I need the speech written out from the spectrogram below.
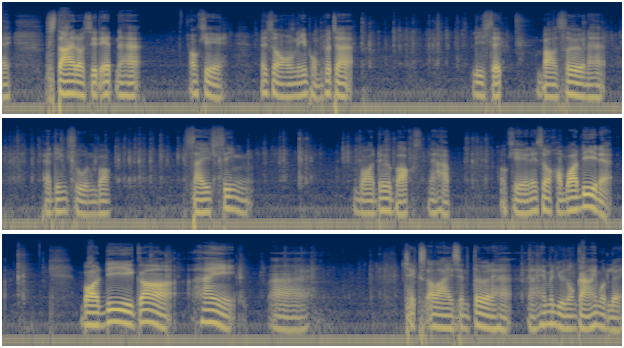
ล์ style.css นะฮะ โอเค ในส่วนของนี้ผมก็จะ reset browser นะฮะ padding 0 box sizing border box นะครับ โอเค ในส่วนของ body เนี่ย body ก็ให้อ่า text align center นะฮะ ให้มันอยู่ตรงกลางให้หมดเลย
